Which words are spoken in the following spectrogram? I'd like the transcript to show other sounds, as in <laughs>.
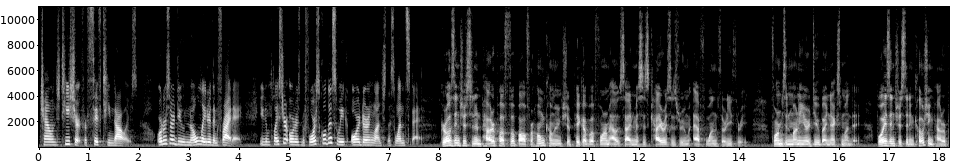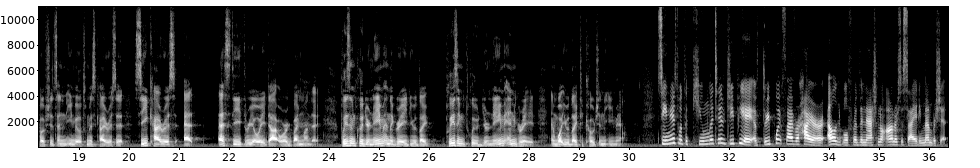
Challenge t-shirt for $15. Orders are due no later than Friday. You can place your orders before school this week or during lunch this Wednesday. Girls interested in Powder Puff football for homecoming should pick up a form outside Mrs. Kyrus's room F133. Forms and money are due by next Monday. Boys interested in coaching Powder Puff should send an email to Miss Kyrus at ckyrus at sd308.org by Monday. Please include your name and the grade you would like. Please include your name and grade and what you would like to coach in the email. Seniors with a cumulative GPA of 3.5 or higher are eligible for the National Honor Society membership.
